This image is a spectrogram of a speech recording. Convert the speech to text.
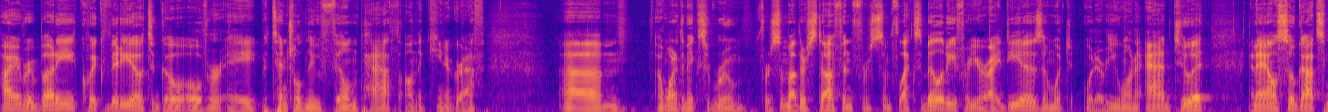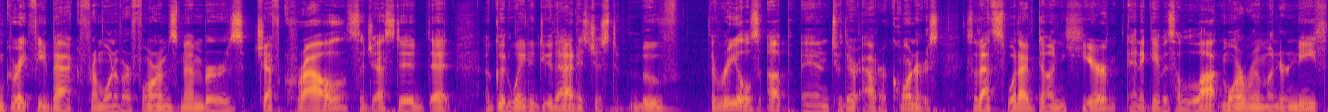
Hi everybody, quick video to go over a potential new film path on the Kinograph. Um, I wanted to make some room for some other stuff and for some flexibility for your ideas and what, whatever you want to add to it. And I also got some great feedback from one of our forums members, Jeff Crowell, suggested that a good way to do that is just to move the reels up and to their outer corners. So that's what I've done here, and it gave us a lot more room underneath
